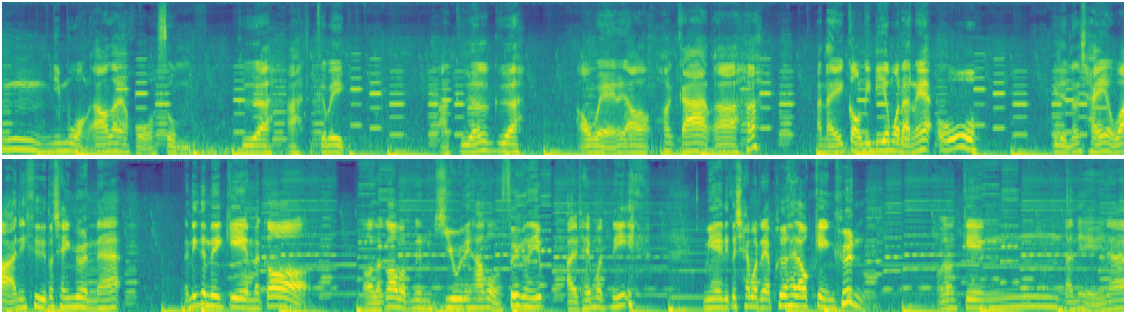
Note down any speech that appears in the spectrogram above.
อืมมีหมวกเอาแล้วโอ้โหสุ่ม เกลือ อะ เกลือไปอีก อะ เกลือก็เกลือ เอาแหวนเอาท่อนก้านอ่าฮะ อันไหนกล่องดีๆหมดอันเนี้ยโอ้มีเหลือต้องใช้แบบว่า อันนี้คือต้องใช้เงินนะฮะ อันนี้เงินในเกมแล้วก็อ๋อแล้วก็แบบเงินคิวนะครับผม ซึ่งอันนี้อะไรใช้หมดนี้ มีอะไรก็ใช้หมดเลยเพื่อให้เราเก่งขึ้นเราเก่ง อันนี้นะ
